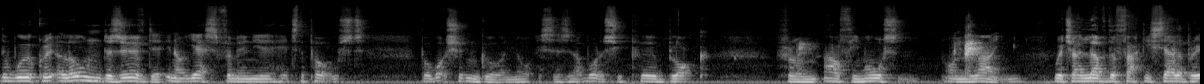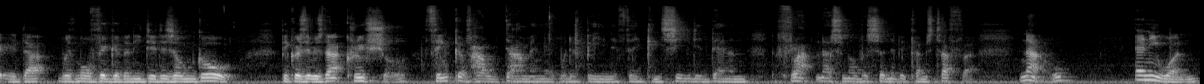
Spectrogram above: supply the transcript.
the work rate alone deserved it. You know, yes, Firmino hits the post, but what shouldn't go unnoticed is that what a superb block from Alfie Mawson on the line. Which I love the fact he celebrated that with more vigour than he did his own goal because it was that crucial. Think of how damning it would have been if they conceded then and the flatness, and all of a sudden it becomes tougher. Now, anyone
